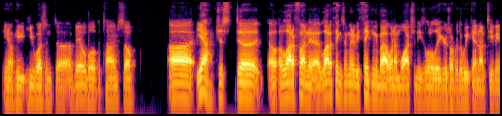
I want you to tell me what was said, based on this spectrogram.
you know, he he wasn't uh, available at the time. So uh, yeah, just uh, a, a, lot of fun. A lot of things I'm going to be thinking about when I'm watching these little leaguers over the weekend on TV.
